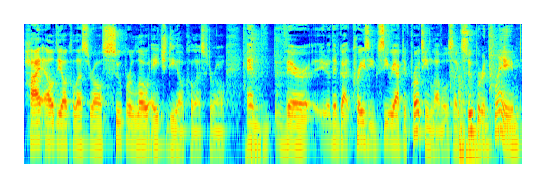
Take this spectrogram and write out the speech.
high LDL cholesterol, super low HDL cholesterol, and they're you know they've got crazy C-reactive protein levels, like super inflamed.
